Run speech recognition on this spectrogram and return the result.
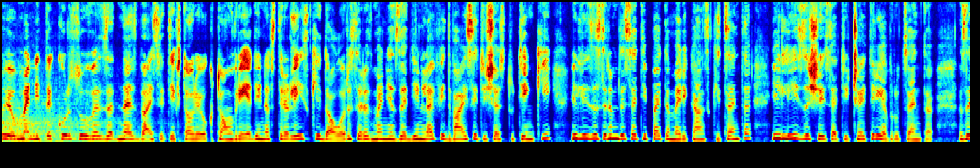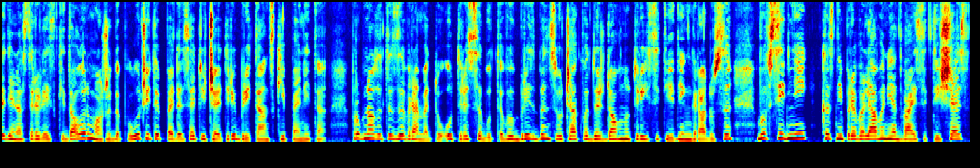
Ето и обменните курсове за днес, 22 октомври. Един австралийски долар се разменя за 1 лев и 26 стотинки или за 75 американски цента или за 64 евроцента. За един австралийски долар може да получите 54 британски пенита. Прогнозата за времето. Утре събота в Бризбен се очаква дъждовно 31 градуса, в Сидни късни превалявания 26,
